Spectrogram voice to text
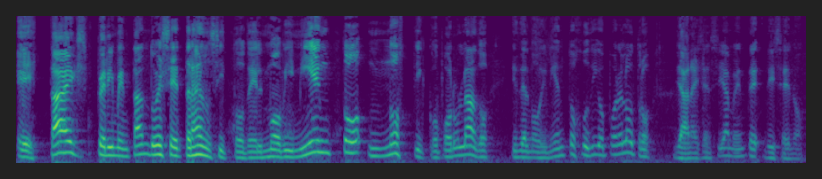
está experimentando ese tránsito del movimiento gnóstico por un lado y del movimiento judío por el otro, ya y sencillamente dice no.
